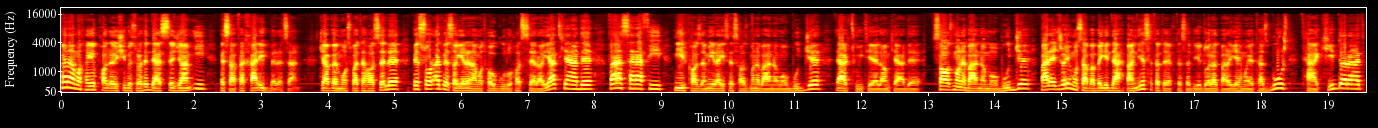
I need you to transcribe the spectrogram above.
تا نمادهای پالایشی به صورت دست جمعی به صفحه خرید برسند جو مثبت حاصله به سرعت به سایر نمادها و گروه ها سرایت کرده و از طرفی میر کاظمی رئیس سازمان برنامه و بودجه در توییتی اعلام کرده. سازمان برنامه و بودجه بر اجرای مصوبه دهبندی ستاد اقتصادی دولت برای حمایت از بورس تاکید دارد.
